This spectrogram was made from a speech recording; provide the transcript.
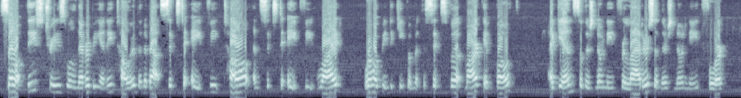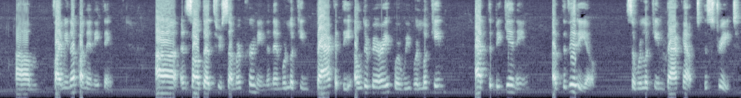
So these trees will never be any taller than about six to eight feet tall and six to eight feet wide. We're hoping to keep them at the six foot mark in both. Again, so there's no need for ladders and there's no need for um, climbing up on anything. Uh, and it's all done through summer pruning. And then we're looking back at the elderberry where we were looking at the beginning of the video. So we're looking back out to the street.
